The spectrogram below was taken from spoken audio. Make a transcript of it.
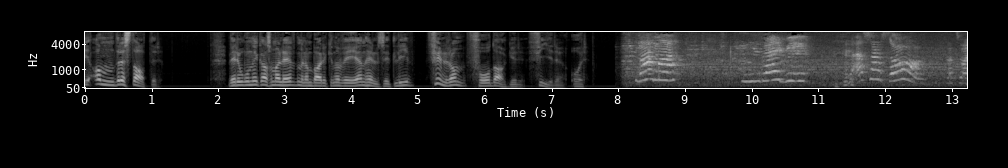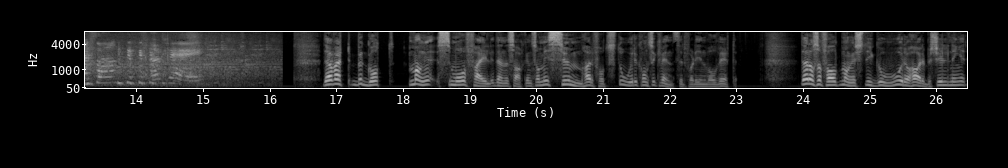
i andre stater. Veronica, som har levd mellom barken og veden hele sitt liv, fyller om få dager fire år. Mamma! baby, that's our song. That's my song? Okay. Det har vært begått mange små feil i denne saken som i sum har fått store konsekvenser for de involverte. Det har også falt mange stygge ord og harde beskyldninger,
